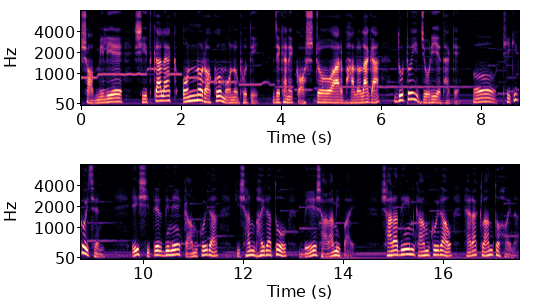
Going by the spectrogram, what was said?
সব মিলিয়ে শীতকাল এক অন্য রকম অনুভূতি, যেখানে কষ্ট আর ভালো লাগা দুটোই জড়িয়ে থাকে। ও, ঠিকই কইছেন। এই শীতের দিনে কাম কইরা কিষান ভাইরা তো বেশ আরামই পায়। সারাদিন কাম কইরাও হেরা ক্লান্ত হয় না।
